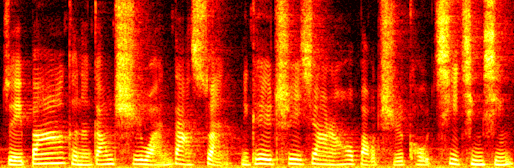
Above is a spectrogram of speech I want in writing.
嘴巴可能刚吃完大蒜，你可以吃一下，然后保持口气清新。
